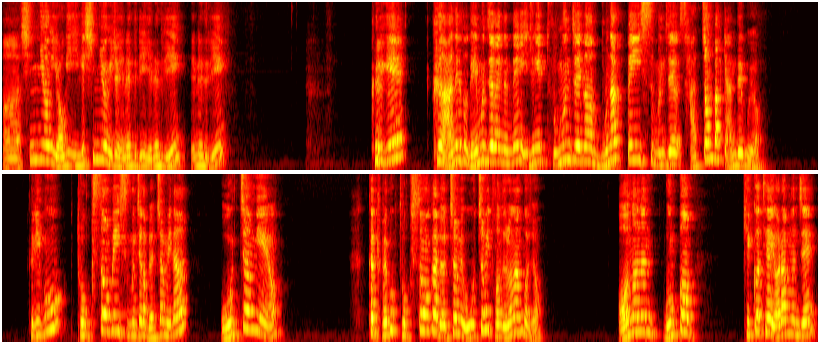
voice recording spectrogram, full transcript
어, 신유형이 여기 이게 신유형이죠. 얘네들이 얘네들이 얘네들이 그러게 그 안에도 네 문제가 있는데 이 중에 두 문제가 문학 베이스 문제 4점밖에 안 되고요. 그리고 독서 베이스 문제가 몇 점이다? 5점이에요. 그러니까 결국 독서가 몇 점이 5점이 더 늘어난 거죠. 언어는 문법 기껏해야 11문제,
